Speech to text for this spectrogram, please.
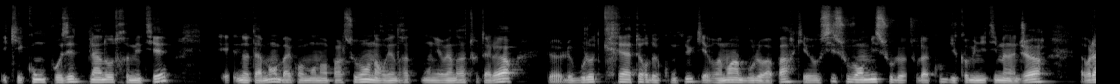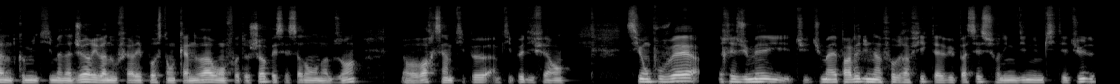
et qui est composé de plein d'autres métiers. Et notamment bah, comme on en parle souvent on en reviendra on y reviendra tout à l'heure le, boulot de créateur de contenu qui est vraiment un boulot à part, qui est aussi souvent mis sous, la coupe du community manager. Ben voilà, notre community manager, il va nous faire les posts en Canva ou en Photoshop et c'est ça dont on a besoin. Mais on va voir que c'est un petit peu, un petit peu différent. Si on pouvait résumer, tu, m'avais parlé d'une infographie que tu as vu passer sur LinkedIn, une petite étude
